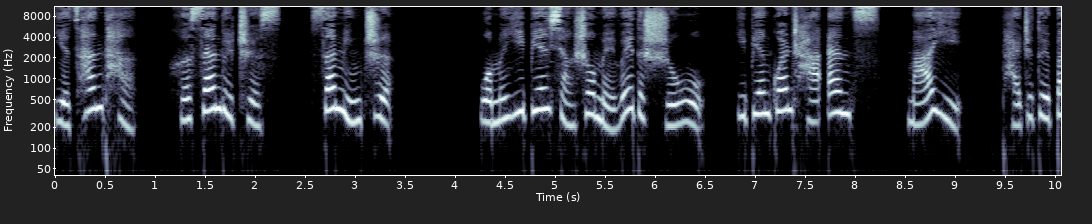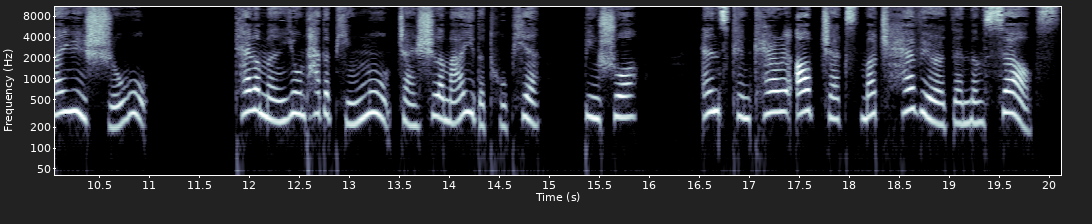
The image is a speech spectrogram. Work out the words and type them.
野餐毯和 sandwiches 三明治，我们一边享受美味的食物，一边观察 ants 蚂蚁排着队搬运食物。Kellerman 用他的屏幕展示了蚂蚁的图片，并说：“Ants can carry objects much heavier than themselves。”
